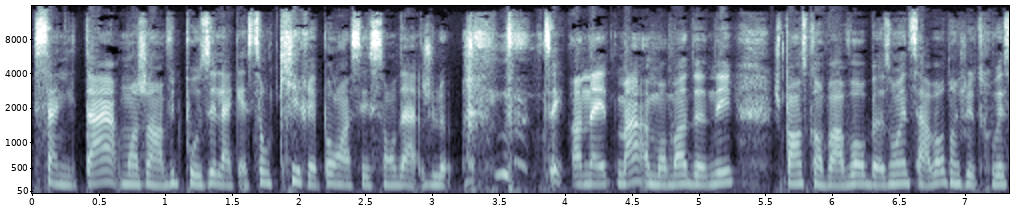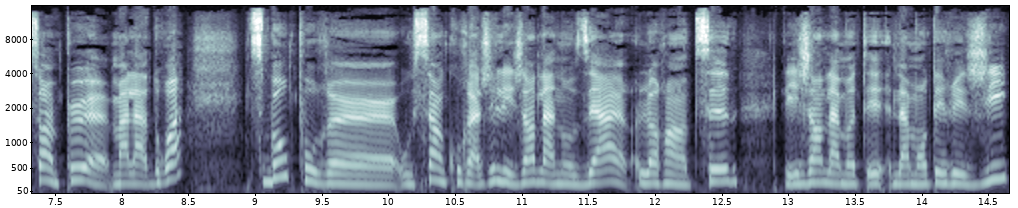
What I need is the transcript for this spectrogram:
sanitaires. Moi, j'ai envie de poser la question qui répond à ces sondages-là? honnêtement, à un moment donné, je pense qu'on va avoir besoin de savoir. Donc, j'ai trouvé ça un peu euh, maladroit. Thibault, pour aussi encourager les gens de la Naudière, Laurentide, les gens de la, de la Montérégie,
